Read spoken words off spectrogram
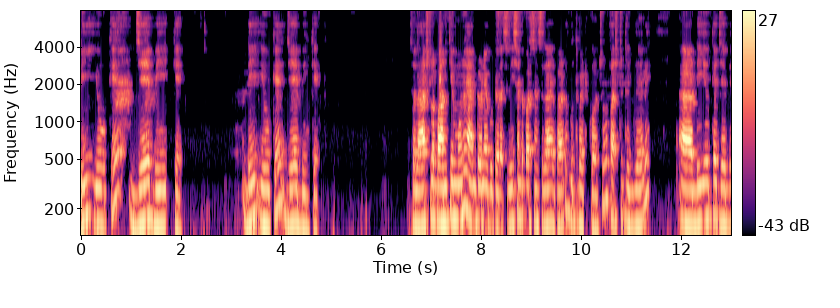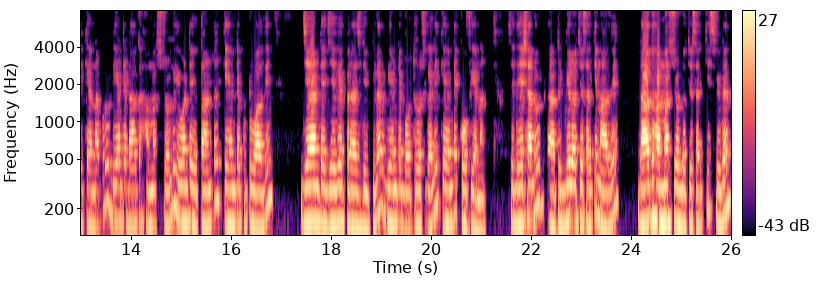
DUK JBK. DUK JBK. So లాస్ట్లో బాన్కిమ్మును యాంటోనియో గుటెరస్. రీసెంట్ పర్సన్స్గా కాబట్టి గుర్తుపెట్టుకోవచ్చు. First Trygve Lie DUK JBK అన్నప్పుడు డి అంటే డాక్ హమ్మర్ స్టోల్ యు అంటే యుత అంటే కే అంటే కుట్టు జే అంటే జేవియర్ పెరాజ్ డ్యూక్యులర్ బి అంటే బౌత్రోస్ గలీ కే అంటే కోఫీ అన్న. సో దేశాలు ట్రిగ్వేల్ వచ్చేసరికి నార్వే డాగ్ హమ్మర్ స్టోల్ వచ్చేసరికి స్వీడన్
